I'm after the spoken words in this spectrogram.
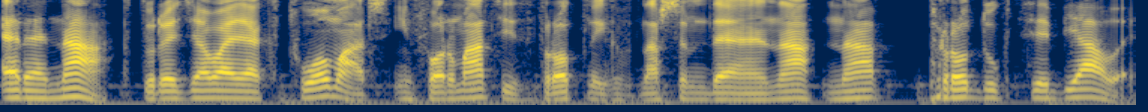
RNA, które działa jak tłumacz informacji zwrotnych w naszym DNA na produkcję białek.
